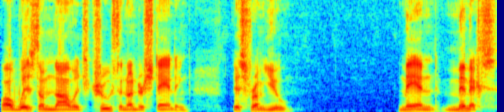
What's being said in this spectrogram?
all wisdom, knowledge, truth, and understanding is from you. Man mimics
